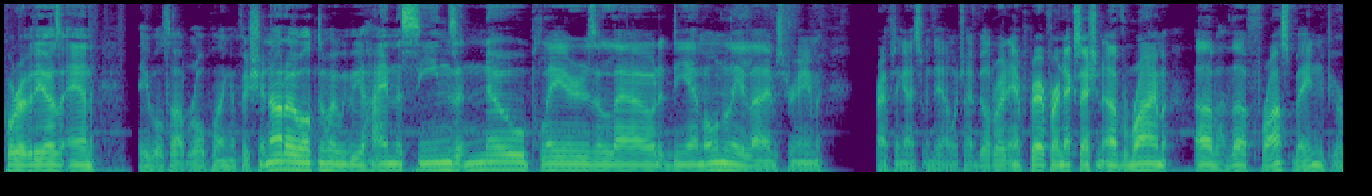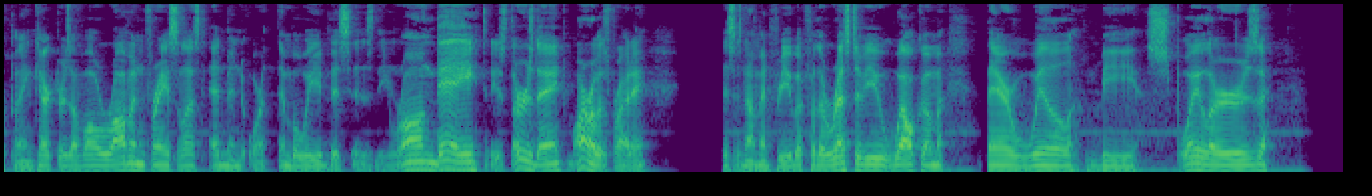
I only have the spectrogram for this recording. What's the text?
Recorder videos, and tabletop role playing aficionado. Welcome to my weekly behind the scenes, no players allowed, DM only live stream. Crafting Icewind Dale, which I build right and prepare for our next session of Rime of the Frostbane. If you are playing characters of all Robin, Frey, Celeste, Edmund, or Thimbleweed, this is the wrong day. Today's Thursday. Tomorrow is Friday. This is not meant for you, but for the rest of you, welcome. There will be spoilers.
